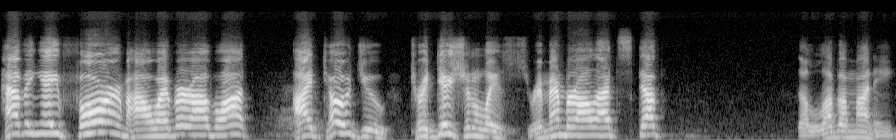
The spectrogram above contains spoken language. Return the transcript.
having a form, however, of what? I told you, traditionalists. Remember all that stuff? The love of money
